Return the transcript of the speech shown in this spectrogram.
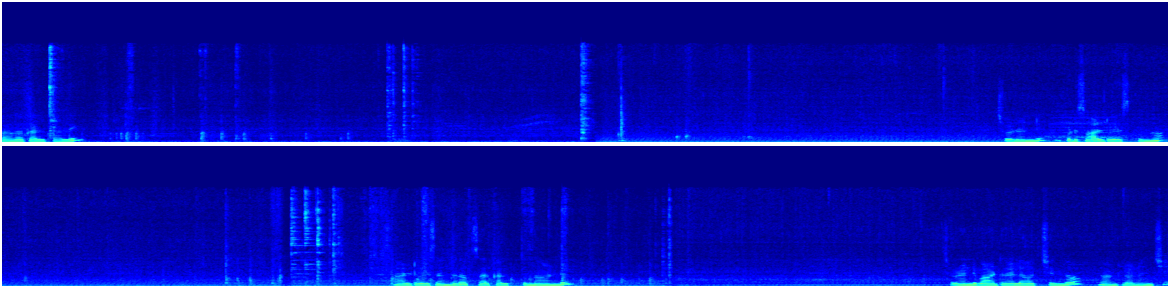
బాగా కలపాలి. చూడండి ఇప్పుడు సాల్ట్ వేసుకుందాం. సాల్ట్ వేసాం కదా ఒకసారి కలుపుకుందామండి చూడండి వాటర్ ఎలా వచ్చిందో దాంట్లో నుంచి.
